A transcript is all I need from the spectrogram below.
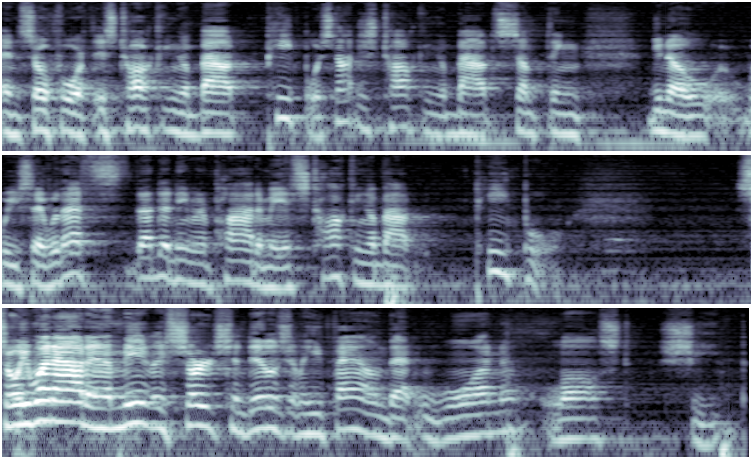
and so forth is talking about people. It's not just talking about something, you know, we say, well, that's that doesn't even apply to me. It's talking about people. So he went out and immediately searched and diligently he found that one lost sheep.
